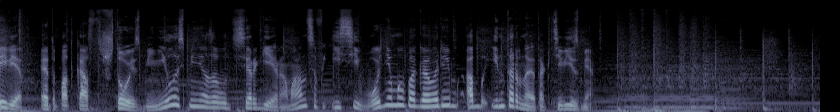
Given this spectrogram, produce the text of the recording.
Привет! Это подкаст «Что изменилось?». Меня зовут Сергей Романцев, и сегодня мы поговорим об интернет-активизме.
